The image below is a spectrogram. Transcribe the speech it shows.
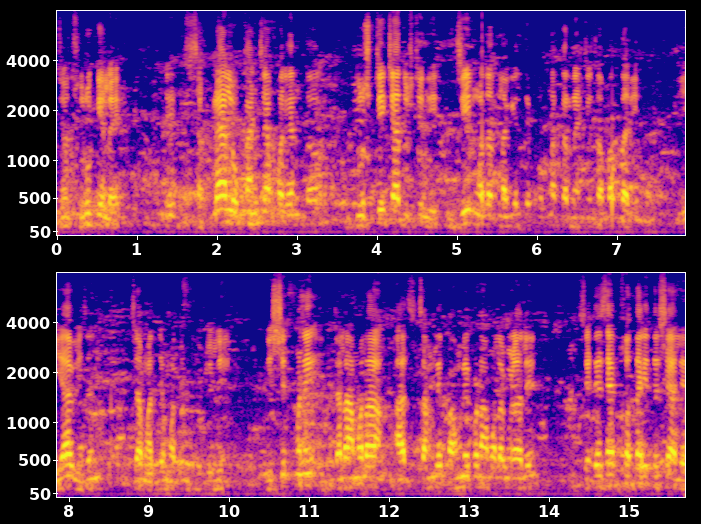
जो सुरू केलंय ते सगळ्या लोकांच्या पर्यंत दृष्टीच्या दृष्टीने जी मदत लागेल ते पूर्ण करण्याची जबाबदारी या विजनच्या माध्यमातून ठेवलेली आहे. निश्चितपणे त्याला आम्हाला आज चांगले पाहुणे पण आम्हाला मिळाले. शेटेसाहेब स्वतःही तसे आले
